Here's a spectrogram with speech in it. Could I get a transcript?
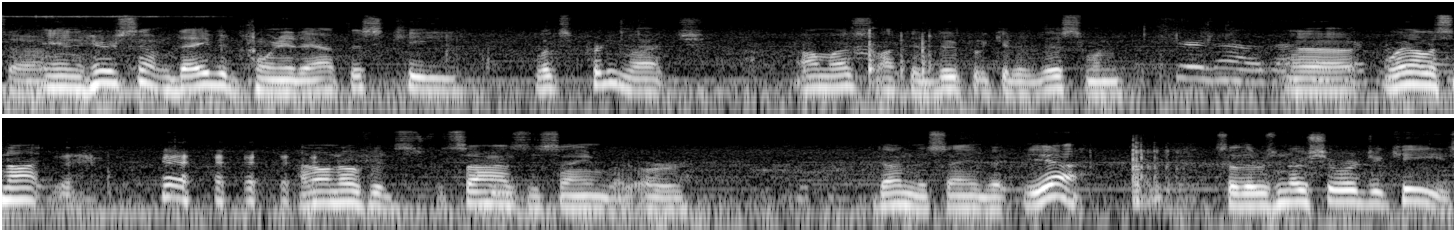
So And here's something David pointed out. This key looks pretty much almost like a duplicate of this one. sure does. Uh, well, it's not. I don't know if it's size the same but, or done the same, but yeah. So there was no shortage of keys.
